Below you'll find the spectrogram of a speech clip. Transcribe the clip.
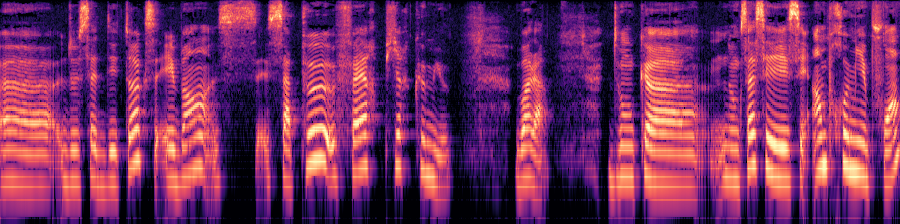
euh, de cette détox, eh ben ça peut faire pire que mieux. Voilà. Donc, euh, donc ça c'est un premier point.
